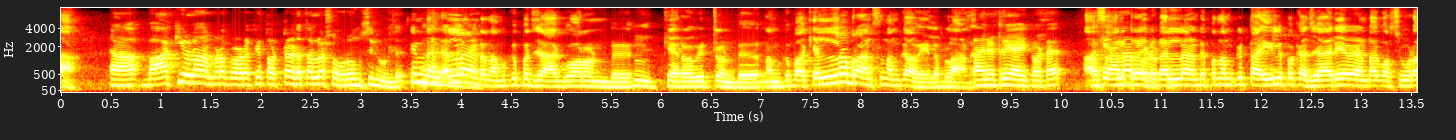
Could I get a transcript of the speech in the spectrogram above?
ആ. ബാക്കിയുള്ള നമ്മുടെ പ്രോഡക്റ്റ് തൊട്ടടുത്തുള്ള ഷോറൂംസിലുണ്ട് ഉണ്ട് എല്ലാം ഉണ്ട്. നമുക്കിപ്പോ ജാഗ്വാർ ഉണ്ട് കെറോവിറ്റ് ഉണ്ട്. നമുക്ക് ബാക്കി എല്ലാ ബ്രാൻഡ്സും നമുക്ക് അവൈലബിൾ ആണ്. സാനിറ്ററി ആയിക്കോട്ടെ. സാനിറ്ററി ആയിക്കോട്ടെ എല്ലാം ഉണ്ട്. ഇപ്പൊ നമുക്ക് ടൈൽ ഇപ്പൊ കജാരിയ വേണ്ട കുറച്ചും കൂടെ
